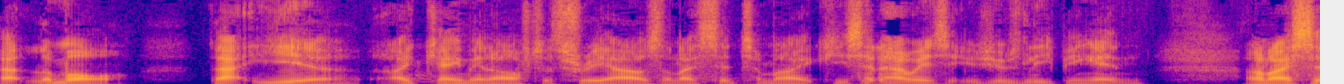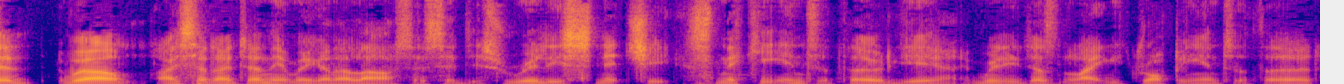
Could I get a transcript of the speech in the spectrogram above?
at Le Mans that year, I came in after three hours and I said to Mike, he said, How is it? She was leaping in. And I said, Well, I said, I don't think we're going to last. I said, It's really snitchy, snicky into third gear. It really doesn't like dropping into third.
